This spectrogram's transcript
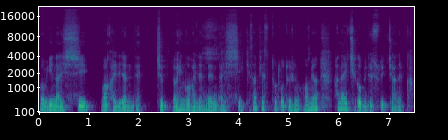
그럼 이 날씨와 관련된 즉 여행과 관련된 날씨 기상캐스터도 어떻게 생각하면 하나의 직업이 될 수도 있지 않을까?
